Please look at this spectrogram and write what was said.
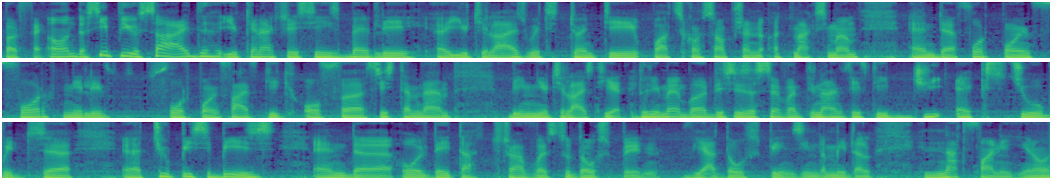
perfect. On the CPU side, you can actually see it's barely utilized with 20 watts consumption at maximum and 4.4, nearly 4.5 gig of uh, system RAM being utilized here. Do remember this is a 7950 GX2 with uh, uh, two PCBs and uh, all data travels to those pins via those pins in the middle. And not funny, you know,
